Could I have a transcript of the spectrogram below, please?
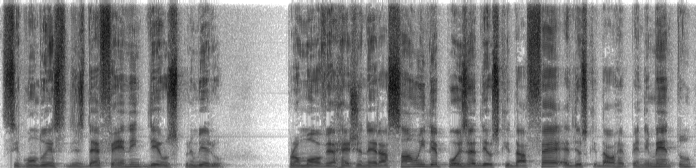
segundo eles defendem, Deus primeiro promove a regeneração e depois é Deus que dá a fé, é Deus que dá o arrependimento,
